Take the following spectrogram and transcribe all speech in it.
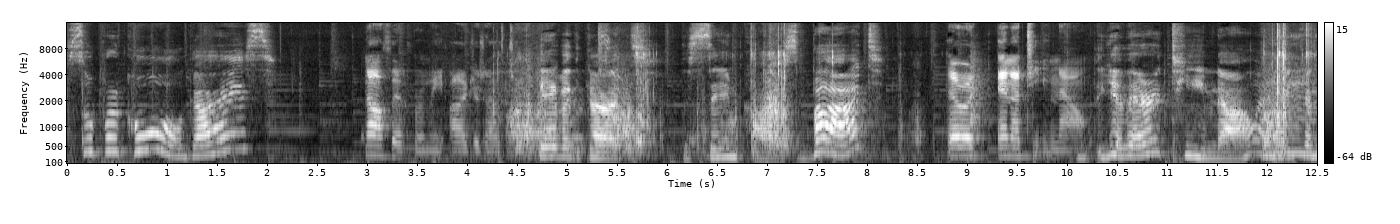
Super cool, guys. Not fair for me. I just have two. David got the same cars, but They're in a team now. yeah, they're a team now and we can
